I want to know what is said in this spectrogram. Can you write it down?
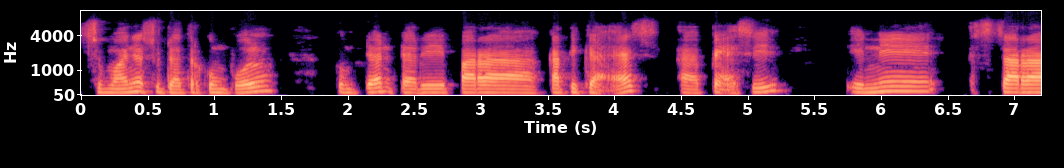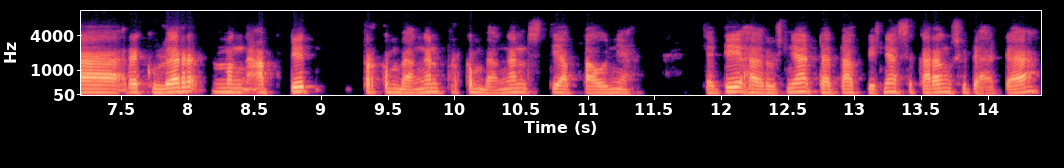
semuanya sudah terkumpul. Kemudian dari para K3S, uh, PSI, ini secara reguler mengupdate perkembangan-perkembangan setiap tahunnya. Jadi harusnya database-nya sekarang sudah ada,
